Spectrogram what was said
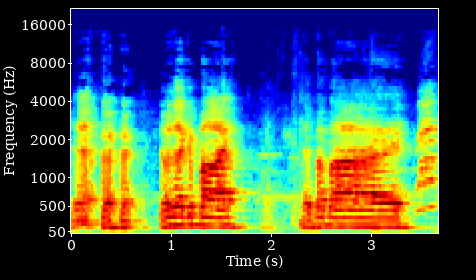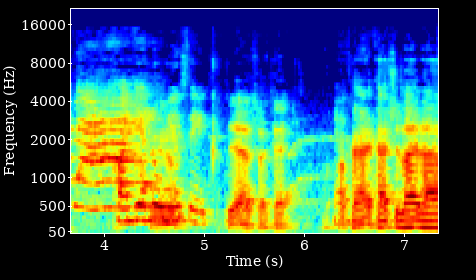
Yeah. Go say goodbye. Say bye bye. คอนเดียนลูกมิวสิก Yeah, it's okay. Okay, catch you later.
